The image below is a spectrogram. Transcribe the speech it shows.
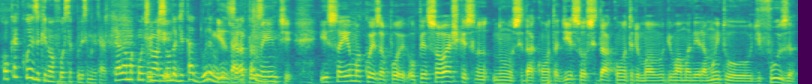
Qualquer coisa que não fosse a polícia militar, porque ela é uma continuação porque, da ditadura militar. Exatamente. Inclusive. Isso aí é uma coisa, pô, o pessoal acha que isso não se dá conta disso, ou se dá conta de uma, de uma maneira muito difusa.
